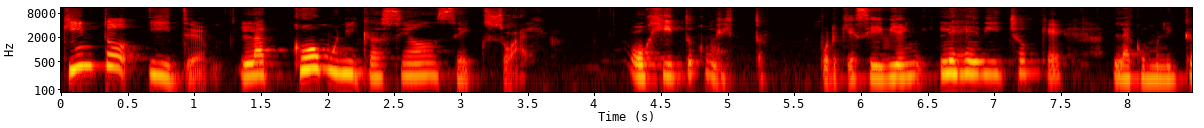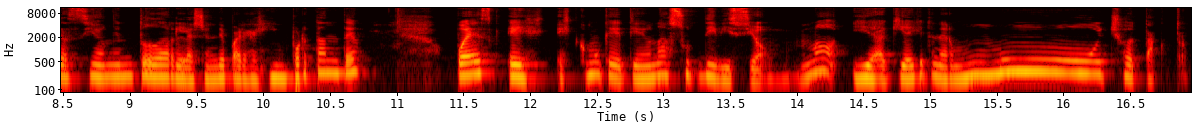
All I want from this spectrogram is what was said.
Quinto ítem, la comunicación sexual. Ojito con esto, porque si bien les he dicho que la comunicación en toda relación de pareja es importante, pues es, como que tiene una subdivisión, ¿no? Y aquí hay que tener mucho tacto.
